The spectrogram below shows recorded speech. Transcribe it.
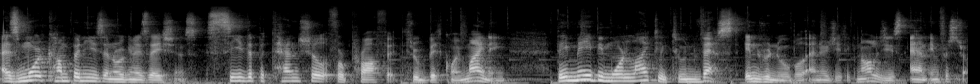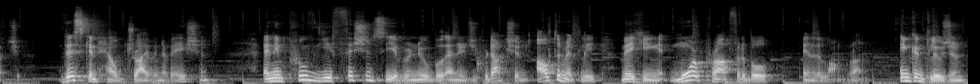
As more companies and organizations see the potential for profit through Bitcoin mining, they may be more likely to invest in renewable energy technologies and infrastructure. This can help drive innovation and improve the efficiency of renewable energy production, ultimately making it more profitable in the long run. In conclusion,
